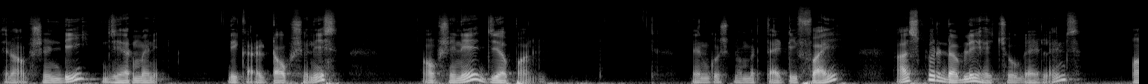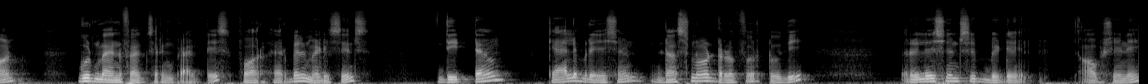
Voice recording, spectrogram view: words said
Then option d germany. The correct option is option a japan. Then question number 35 as per who guidelines on good manufacturing practice for herbal medicines, the term calibration does not refer to the relationship between option A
